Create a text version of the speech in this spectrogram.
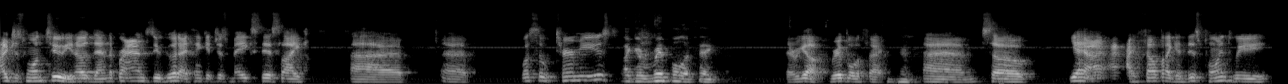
I just won too, you know. Then the brands do good. I think it just makes this like uh, uh, what's the term you used? Like a ripple effect. There we go, ripple effect. Mm-hmm. Um, so yeah, I, I, felt like at this point we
